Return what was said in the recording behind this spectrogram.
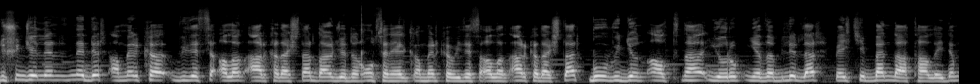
düşünceleriniz nedir? Amerika vizesi alan arkadaşlar, daha önceden 10 senelik Amerika vizesi alan arkadaşlar bu videonun altına yorum yazabilirler. Belki ben de hatalıydım.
